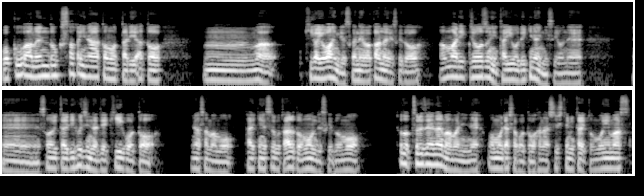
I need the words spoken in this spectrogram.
僕はめんどくさいなと思ったり、あと、うーん、まあ、気が弱いんですかね、わかんないですけど、あんまり上手に対応できないんですよね。えーそういった理不尽な出来事、皆様も体験することあると思うんですけども、ちょっとつれづれないままにね、思い出したことをお話ししてみたいと思います。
